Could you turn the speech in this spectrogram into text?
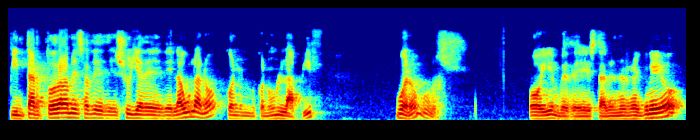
pintar toda la mesa de, suya del aula, ¿no? Con, con, un lápiz. Bueno, pues hoy en vez de estar en el recreo,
